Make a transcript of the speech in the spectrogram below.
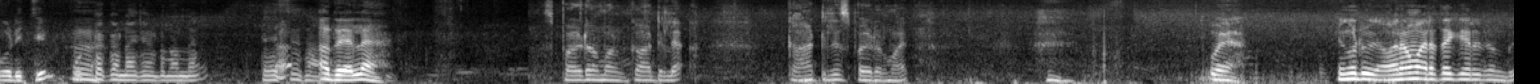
പൊടിച്ച് പുട്ടൊക്കെ ഉണ്ടാക്കാനായിട്ട് നല്ല ടേസ്റ്റ് അതെ അല്ലേ? സ്പൈഡർമാൻ കാട്ടിലെ കാട്ടിലെ സ്പൈഡർമാൻ. പോയാ ഇങ്ങോട്ട് പോയി അവനാ മരത്തെ കയറിയിട്ടുണ്ട്.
